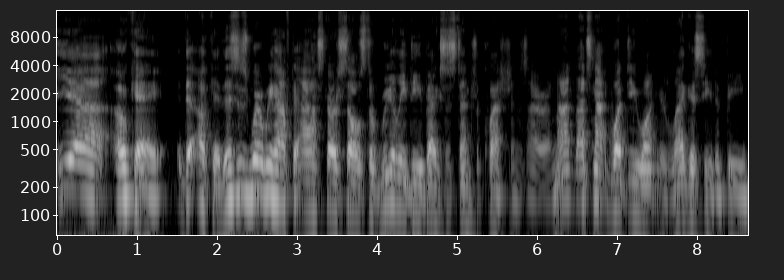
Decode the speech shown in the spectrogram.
Yeah, okay. Okay, this is where we have to ask ourselves the really deep existential questions, Ira. Not that's not what do you want your legacy to be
